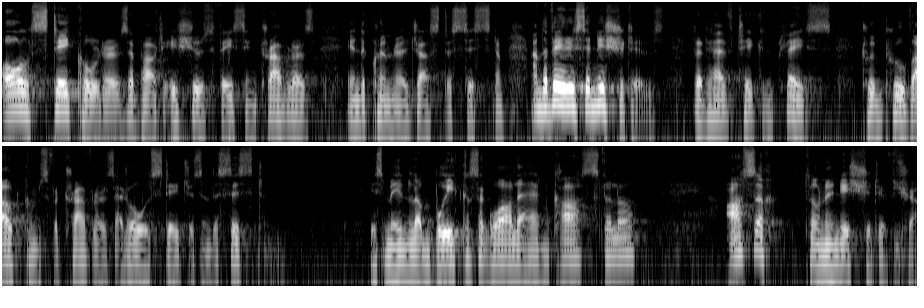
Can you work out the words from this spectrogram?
all stakeholders about issues facing travellers in the criminal justice system and the various initiatives that have taken place to improve outcomes for travellers at all stages in the system. Is mé lambuicas a ghála an Costello, asach initiative se.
